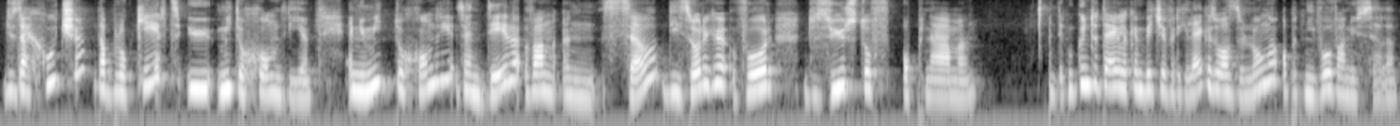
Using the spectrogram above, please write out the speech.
Dus dat goedje dat blokkeert uw mitochondriën. En uw mitochondriën zijn delen van een cel die zorgen voor de zuurstofopname. Je kunt het eigenlijk een beetje vergelijken zoals de longen op het niveau van uw cellen.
